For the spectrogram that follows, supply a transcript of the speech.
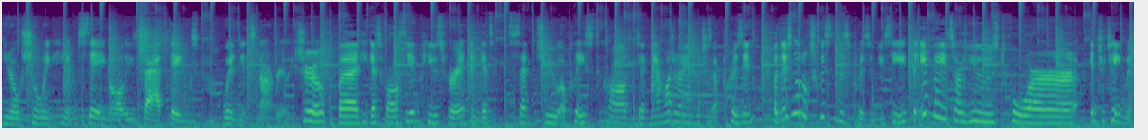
you know, showing him saying all these bad things when it's not really true. But he gets falsely accused for it and gets sent to a place called Deadman Wonderland, which is a prison. But there's a little twist to this prison, you see. The inmates are used for entertainment.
